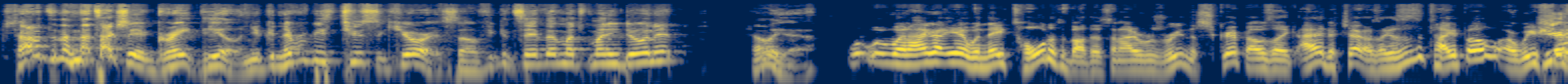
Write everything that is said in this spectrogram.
Shout out to them. That's actually a great deal. And you can never be too secure. So if you can save that much money doing it, hell yeah when I got yeah, when they told us about this and I was reading the script, I was like, I had to check. I was like, is this a typo? Are we sure?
